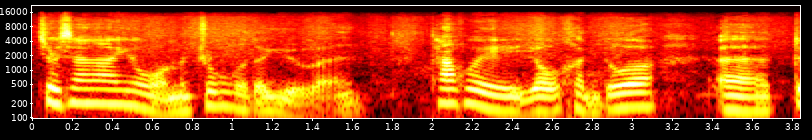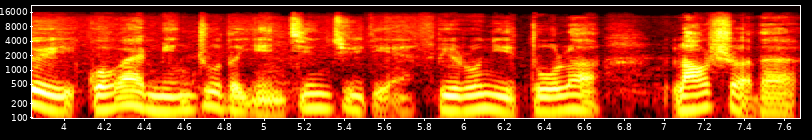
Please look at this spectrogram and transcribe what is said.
就相当于我们中国的语文，它会有很多呃对国外名著的引经据典，比如你读了老舍的。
